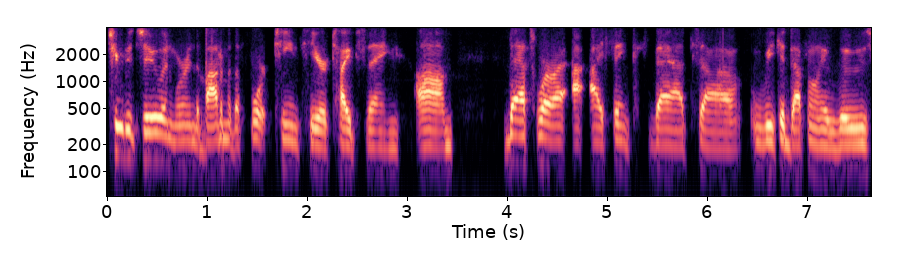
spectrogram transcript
two to two, and we're in the bottom of the 14th here type thing. Um, that's where I, I think that uh, we could definitely lose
